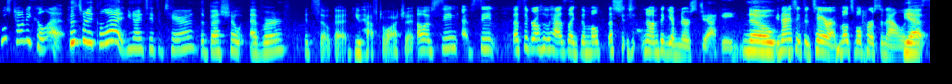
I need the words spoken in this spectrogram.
Who's Toni Collette? Who's Toni Collette? United States of Tara, the best show ever. It's so good. You have to watch it. Oh, I've seen. I've seen. That's the girl who has like the multi. That's, no, I'm thinking of Nurse Jackie. No, United States of Tara, multiple personalities. Yep.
